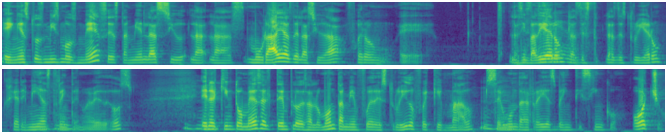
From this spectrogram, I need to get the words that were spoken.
En estos mismos meses también las, ciu- la- las murallas de la ciudad fueron, eh, las invadieron, las, dest- las destruyeron, Jeremías 39.2. En el quinto mes el templo de Salomón también fue destruido, fue quemado, segunda Reyes 25.8.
